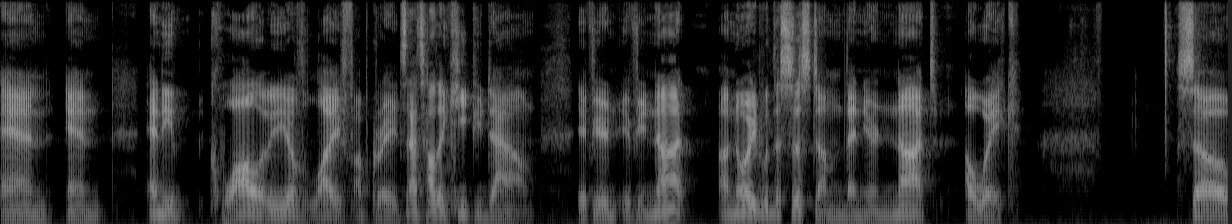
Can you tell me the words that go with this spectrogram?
and and any quality of life upgrades. That's how they keep you down. If you're if you're not annoyed with the system, then you're not awake. So,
